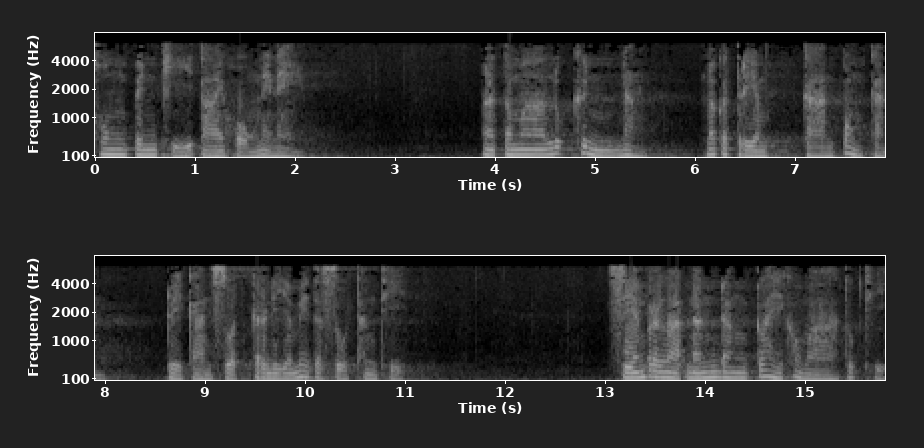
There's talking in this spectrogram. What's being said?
คงเป็นผีตายโหงแน่ๆอาตมาลุกขึ้นนั่ง แล้วก็เตรียม การป้องกัน โดยการสวดกรณียเมตสูตรทันที เสียงประหลาดนั้นดังใกล้เข้ามาทุกที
